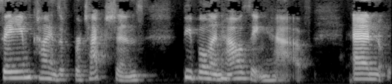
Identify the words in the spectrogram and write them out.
same kinds of protections people in housing have? And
